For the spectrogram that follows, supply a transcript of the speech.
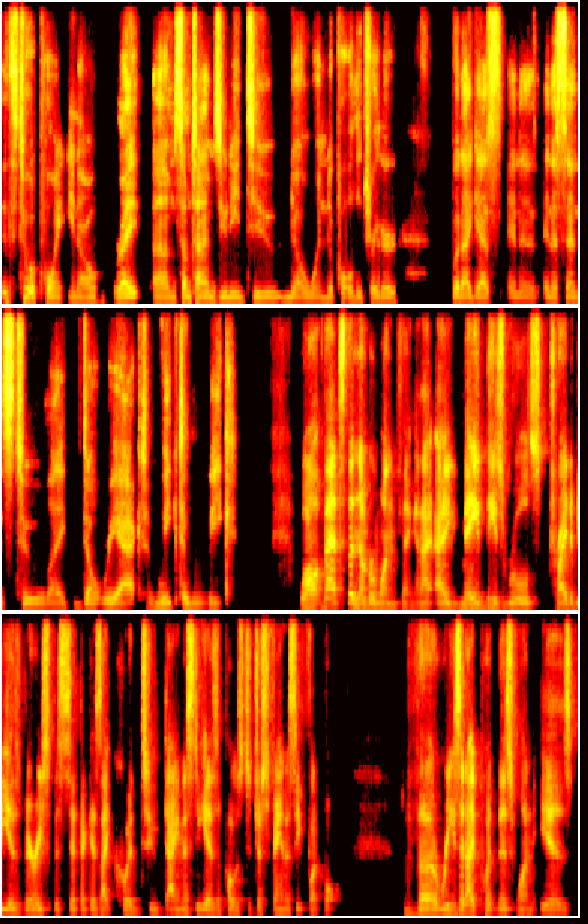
it's to a point, you know, right? Um sometimes you need to know when to pull the trigger, but I guess in a in a sense to like don't react week to week. Well, that's the number one thing. And I, I, made these rules try to be as very specific as I could to dynasty as opposed to just fantasy football. The reason I put this one is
